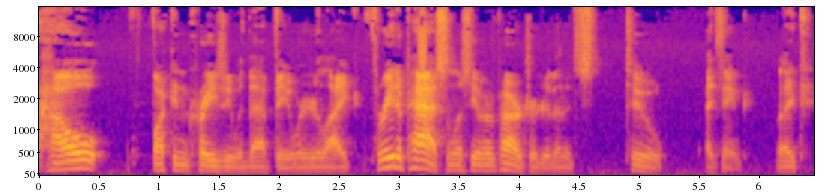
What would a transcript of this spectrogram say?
Uh, how fucking crazy would that be? Where you're like three to pass unless you have a power trigger, then it's two. I think, like,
